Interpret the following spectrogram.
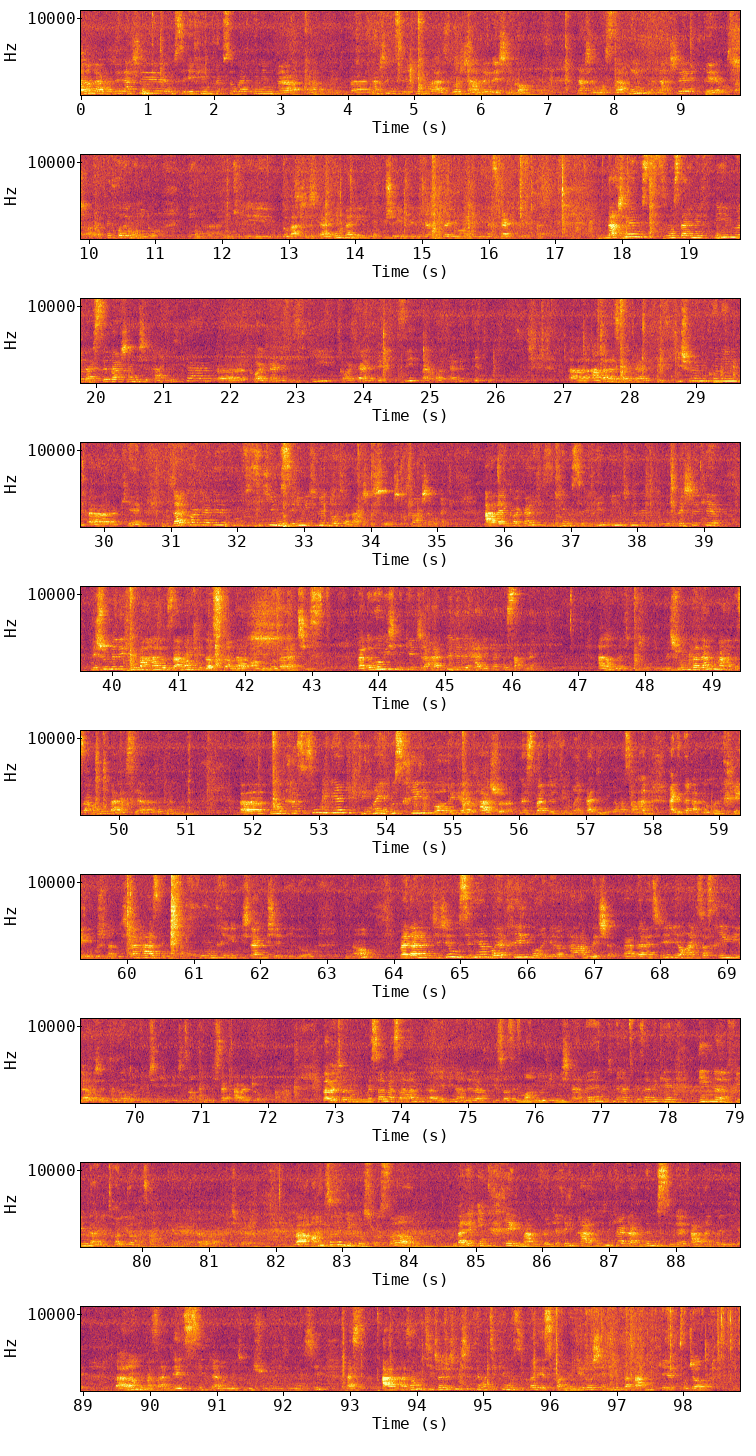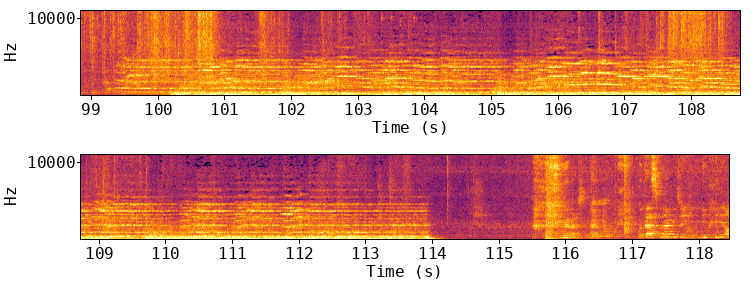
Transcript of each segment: الان در مورد نقش موسیقی فیلم خواهیم صحبت کنیم و و نقش موسیقی فیلم رو از دو جنبه بهش نگاه می‌کنیم. نقش مستقیم و نقش غیر مستقیم. البته خودمون اینو این اینجوری دو بخشش کردیم ولی میشه یه جوری دیگه هم داریم ما نقش مستقیم فیلم رو در سه بخش هم میشه تحلیل کرد. کارکرد فیزیکی، کارکرد فیزیک و کارکرد تکنیکی. اول از کارکرد فیزیکی شروع می‌کنیم که در کارکرد فیزیکی موسیقی می‌تونه دو تا نقش داشته باشه. دو نقش مهم. اولین کارکرد فیزیکی موسیقی این می‌تونه بشه که نشون بده که محل و زمانی که داستان در آن میگذرد چیست. و دومیش اینه که جهت بده به حرکت صحنه. الان نشون دادن محل و زمان رو بررسی اول بکنیم متخصصین میگن که فیلم های امروز خیلی واقع گراتر شدن نسبت به فیلم های قدیمی. و مثلا اگه دقت بکنید خیلی خشونت بیشتر هست که مثلا خون خیلی بیشتر میشه دید و اینا. و در نتیجه موسیقی هم باید خیلی واقع گراتر هم بشه. و در نتیجه یه آهنگساز خیلی ازش انتظار ورده میشه که به چیزان خیلی بیشتر توجه بکنن. و به طور مثال مثلا یه بیننده وقتی یه ساز ماندولین میشنوه می‌تونه حد بزنه که این فیلم در ایتالیا مثلا ممکنه و آهنگساز نیکلوس روسا برای این خیلی معروفه که خیلی تحقیق می‌کرد در مورد موسیقی فرهنگ های دیگه. و الان مثلا السی که الان بهتون نشون می‌دید از از همون تیتراژش میشه تماتیک موزیکال اسپانیولی رو شنید و فهمید که کجا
